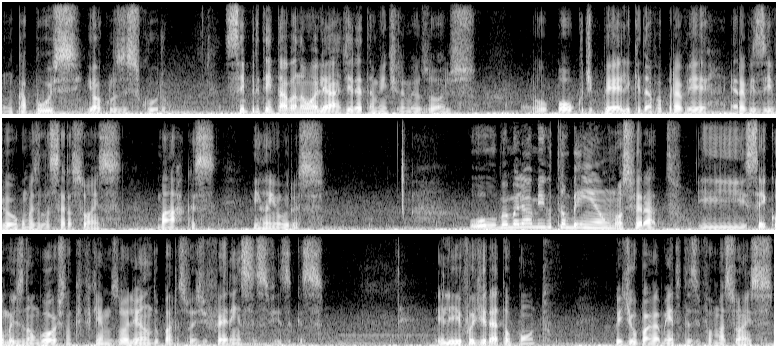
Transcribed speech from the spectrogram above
um capuz e óculos escuro. Sempre tentava não olhar diretamente nos meus olhos. No pouco de pele que dava para ver, era visível algumas lacerações, marcas e ranhuras. O meu melhor amigo também é um Nosferato, e sei como eles não gostam que fiquemos olhando para suas diferenças físicas. Ele foi direto ao ponto. Pediu o pagamento das informações,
